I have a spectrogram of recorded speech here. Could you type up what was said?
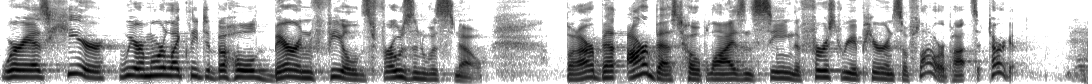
Whereas here, we are more likely to behold barren fields frozen with snow. But our, be- our best hope lies in seeing the first reappearance of flower pots at Target.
